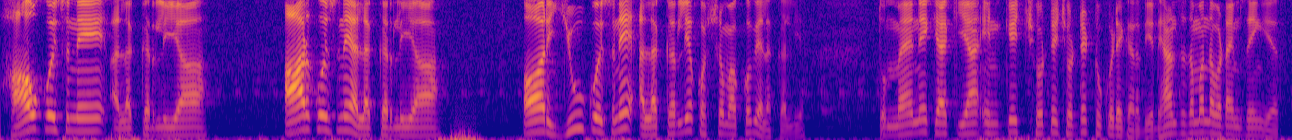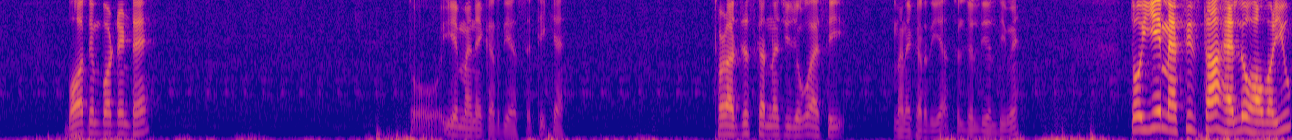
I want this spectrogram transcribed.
हाउ को इसने? अलग कर लिया। आर को इसने अलग कर लिया। और यू को इसने अलग कर लिया क्वेश्चन मार्क को भी अलग कर लिया। तो मैंने क्या किया, इनके छोटे छोटे टुकड़े कर दिए। ध्यान से समझना वट टाइम सेइंग हियर बहुत इंपॉर्टेंट है। तो ये मैंने कर दिया इससे, ठीक है। थोड़ा एडजस्ट करना चीज़ों को, ऐसे ही मैंने कर दिया। चल जल्दी जल्दी में। तो ये मैसेज था हेलो हाउ आर यू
